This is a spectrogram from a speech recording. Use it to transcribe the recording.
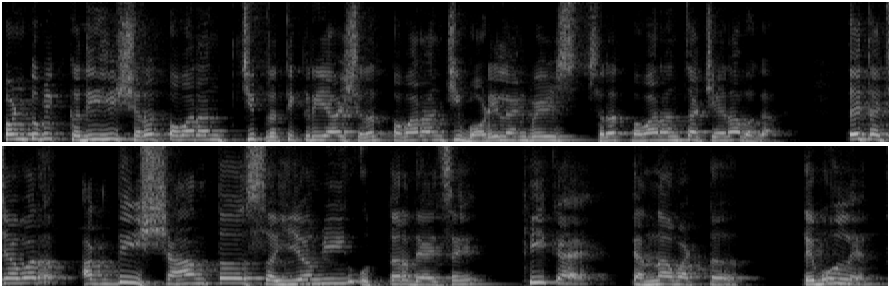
पण तुम्ही कधीही शरद पवारांची प्रतिक्रिया शरद पवारांची बॉडी लँग्वेज शरद पवारांचा चेहरा बघा. ते त्याच्यावर अगदी शांत संयमी उत्तर द्यायचे. ठीक आहे त्यांना वाटतं. ते बोललेत.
